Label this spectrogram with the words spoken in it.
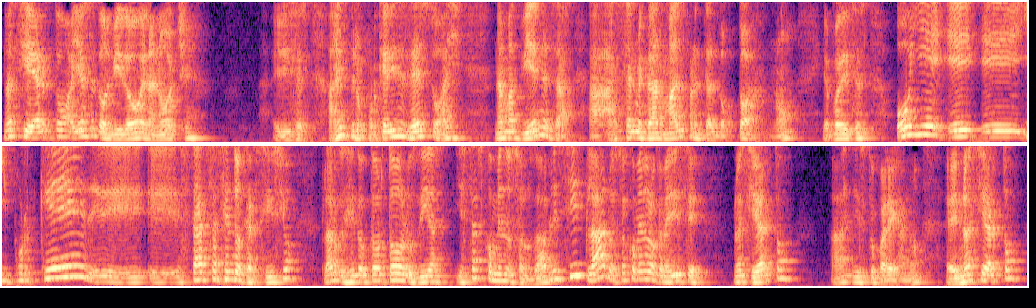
no es cierto, ayer se te olvidó en la noche. Y dices, ay, pero ¿por qué dices esto? Ay, nada más vienes a, hacerme quedar mal frente al doctor, ¿no? Y después dices, oye, ¿y por qué estás haciendo ejercicio? Claro que sí, doctor, todos los días. ¿Y estás comiendo saludable? Sí, claro, estoy comiendo lo que me dice. ¿No es cierto? Ah, es tu pareja, ¿no? ¿No es cierto?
